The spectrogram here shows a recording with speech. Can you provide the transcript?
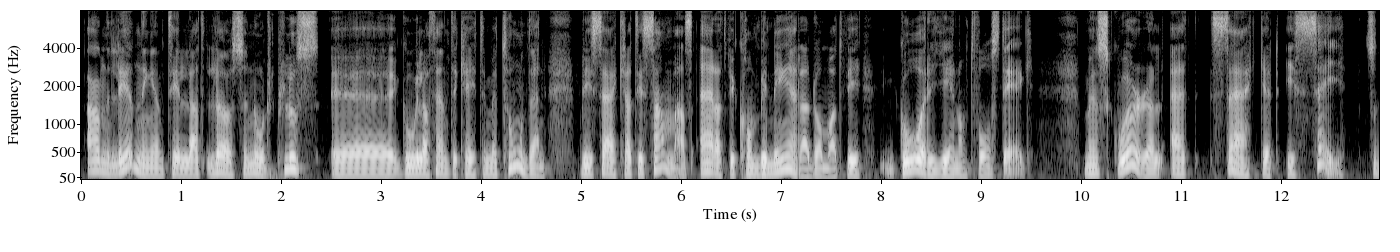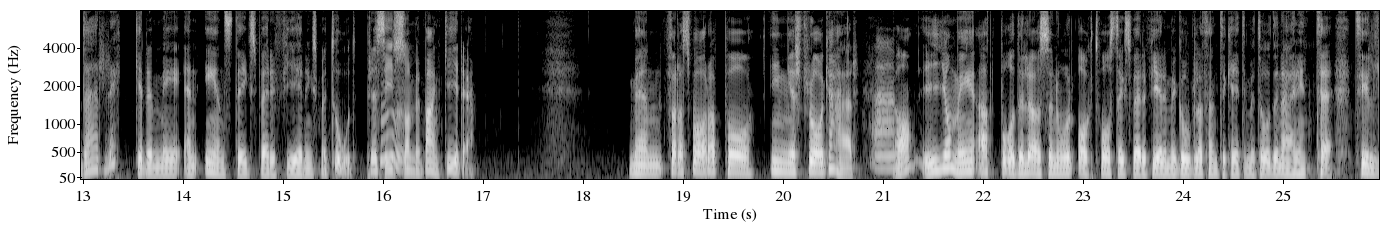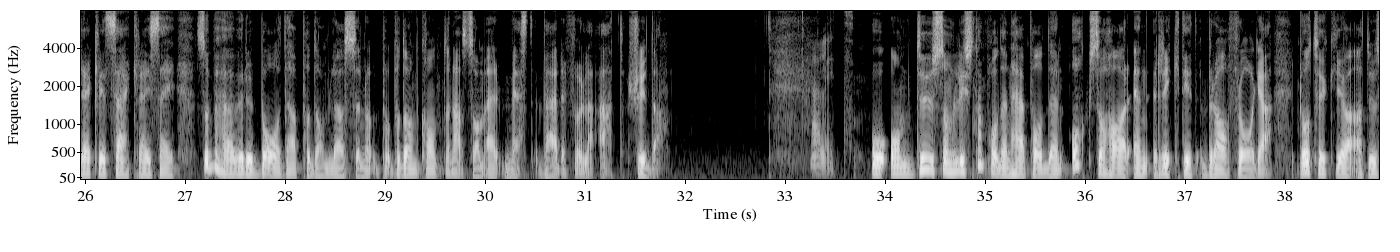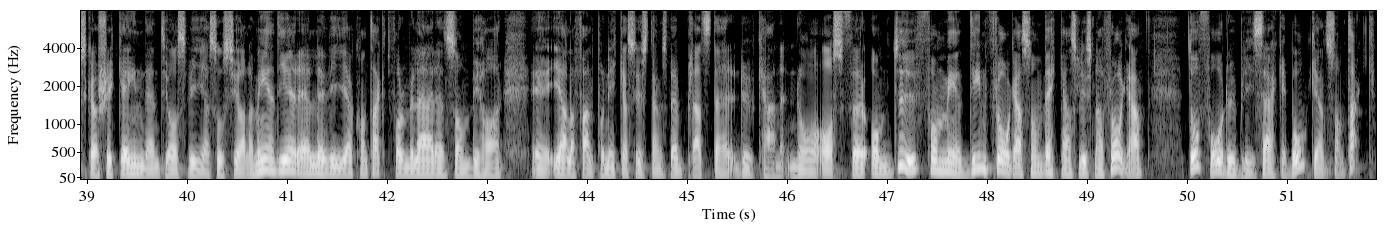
Anledningen till att lösenord plus eh, Google Authenticator-metoden blir säkra tillsammans är att vi kombinerar dem och att vi går igenom två steg. Men Squirrel är säkert i sig, så där räcker det med en enstegsverifieringsmetod, precis mm. som med BankID. Men för att svara på Ingers fråga här. Uh. Ja, I och med att både lösenord och tvåstegsverifiering med Google Authenticator-metoden är inte tillräckligt säkra i sig så behöver du båda på de, lösenord, på, på de kontona som är mest värdefulla att skydda. Härligt. Och om du som lyssnar på den här podden också har en riktigt bra fråga, då tycker jag att du ska skicka in den till oss via sociala medier eller via kontaktformulären som vi har eh, i alla fall på Nika Systems webbplats där du kan nå oss. För om du får med din fråga som veckans lyssnarfråga, då får du bli säkerboken som tack.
